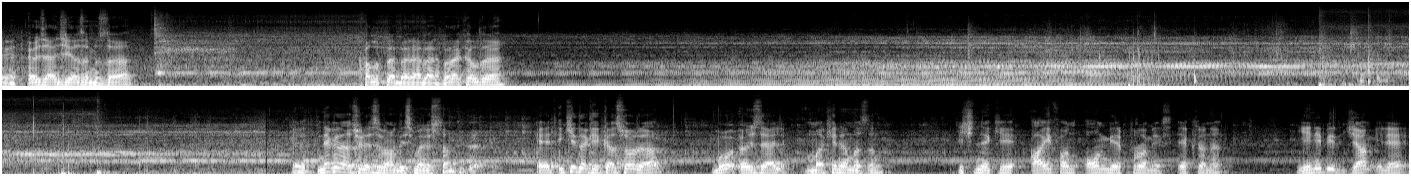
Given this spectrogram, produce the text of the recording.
Evet, özel cihazımıza kalıpla beraber bırakıldı. Evet, ne kadar süresi vardı İsmail Usta? Evet, 2 dakika sonra bu özel makinamızın içindeki iPhone 11 Pro Max ekranı yeni bir cam ile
